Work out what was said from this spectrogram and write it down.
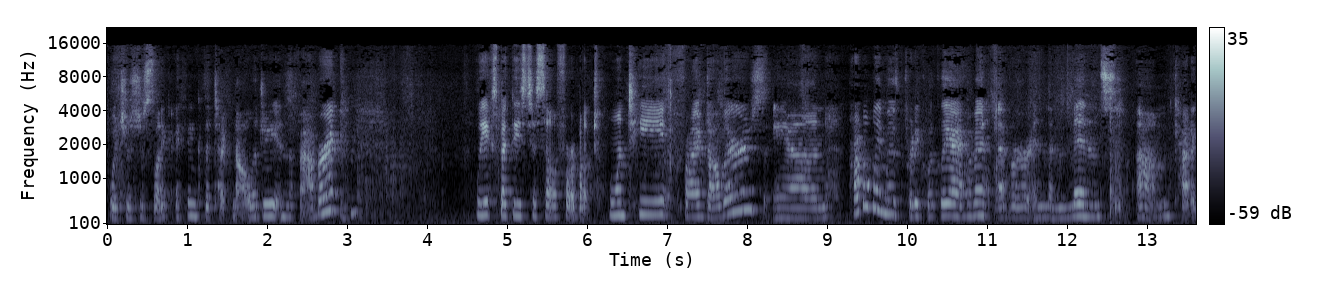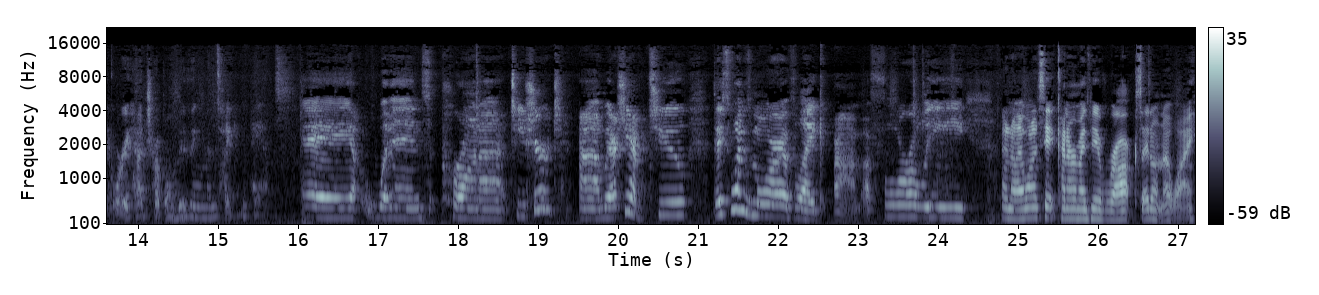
which is just like, I think the technology in the fabric. Mm -hmm. We expect these to sell for about $25 and probably move pretty quickly. I haven't ever in the men's um, category had trouble moving men's hiking pants. a women's Prana t-shirt. Um, we actually have two. This one's more of like um, a florally, I don't know, I want to say it kind of reminds me of rocks. I don't know why,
